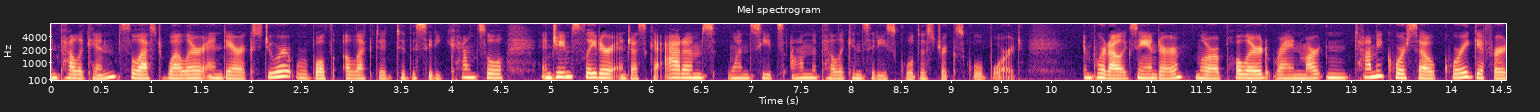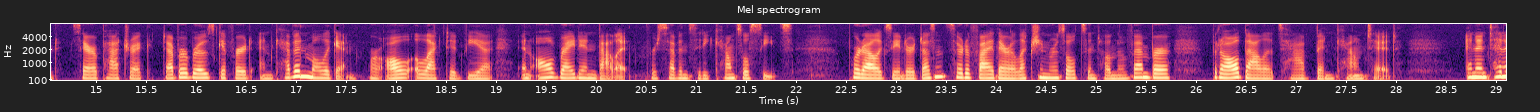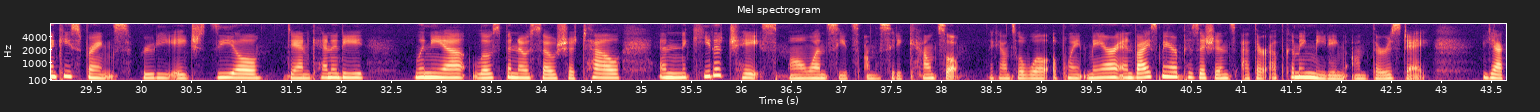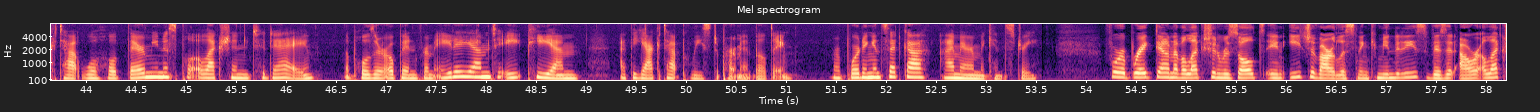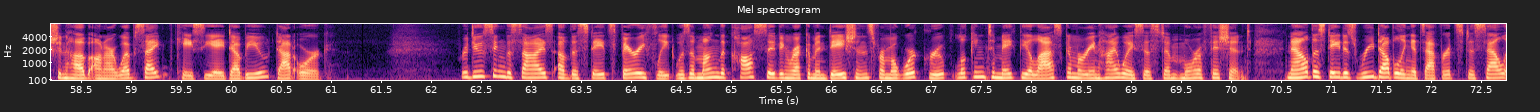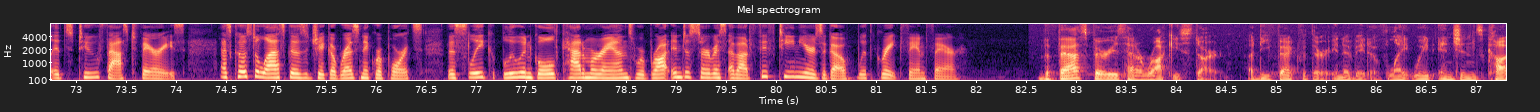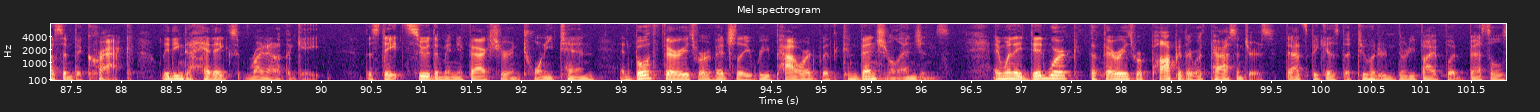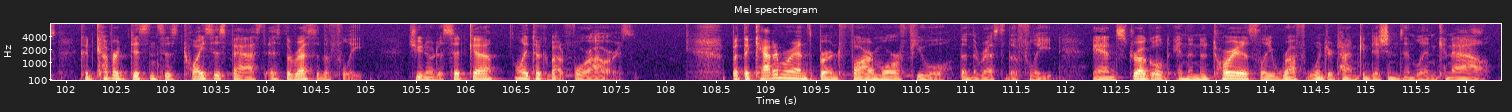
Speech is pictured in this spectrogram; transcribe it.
In Pelican, Celeste Weller and Derek Stewart were both elected to the City Council, and James Slater and Jessica Adams won seats on the Pelican City School District School Board. In Port Alexander, Laura Pollard, Ryan Martin, Tommy Corso, Corey Gifford, Sarah Patrick, Deborah Rose Gifford, and Kevin Mulligan were all elected via an all write in ballot for seven city council seats. Port Alexander doesn't certify their election results until November, but all ballots have been counted. And in Tenakee Springs, Rudy H. Zeal, Dan Kennedy, Linnea Lospinoso Chattel, and Nikita Chase all won seats on the city council. The council will appoint mayor and vice mayor positions at their upcoming meeting on Thursday. Yakutat will hold their municipal election today. The polls are open from 8 a.m. to 8 p.m. at the Yakutat Police Department building. Reporting in Sitka, I'm Erin McKinstry. For a breakdown of election results in each of our listening communities, visit our election hub on our website, kcaw.org. Reducing the size of the state's ferry fleet was among the cost saving recommendations from a work group looking to make the Alaska Marine Highway system more efficient. Now the state is redoubling its efforts to sell its two fast ferries. As Coast Alaska's Jacob Resnick reports, the sleek blue and gold catamarans were brought into service about 15 years ago with great fanfare. The fast ferries had a rocky start. A defect with their innovative lightweight engines caused them to crack, leading to headaches right out of the gate. The state sued the manufacturer in 2010, and both ferries were eventually repowered with conventional engines. And when they did work, the ferries were popular with passengers. That's because the 235 foot vessels could cover distances twice as fast as the rest of the fleet. Juneau to Sitka only took about four hours. But the catamarans burned far more fuel than the rest of the fleet and struggled in the notoriously rough wintertime conditions in Lynn Canal.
